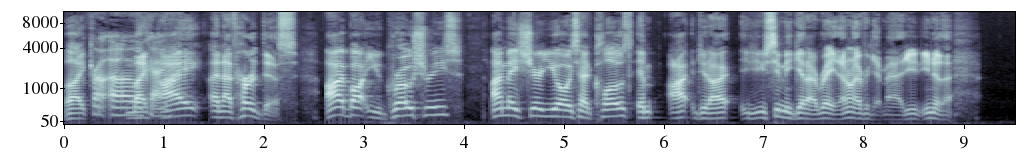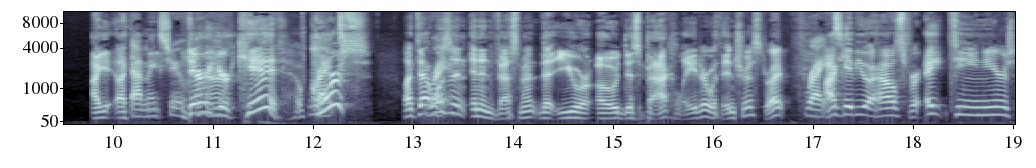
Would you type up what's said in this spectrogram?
like Fro- oh, like okay. I and I've heard this. I bought you groceries. I made sure you always had clothes. And I dude, I you see me get irate. I don't ever get mad. You you know that. I get- like That makes you- They're uh-huh. your kid, of Right. course. Like that Right. wasn't an investment that you are owed this back later with interest, right? Right. I gave you a house for 18 years.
